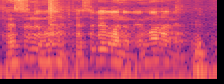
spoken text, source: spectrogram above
배수는 배수 배관은 웬만하면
